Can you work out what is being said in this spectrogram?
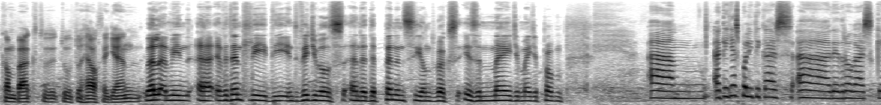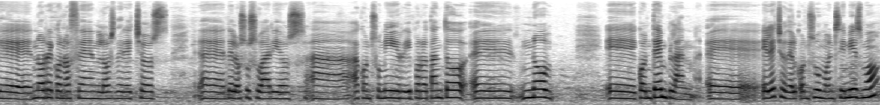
come back to, to, to health again. Well, I mean, uh, evidently the individuals and the dependency on drugs is a major, major problem. Um, aquellas políticas uh, de drogas que no reconocen los derechos eh, de los usuarios a, a, consumir y por lo tanto eh, no eh, contemplan el hecho del consumo en sí mismo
